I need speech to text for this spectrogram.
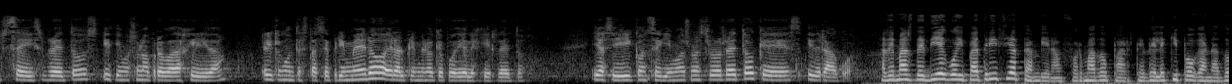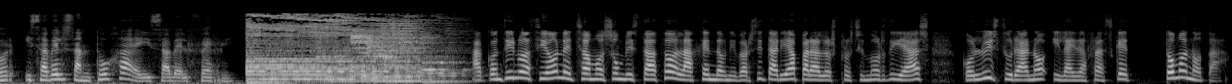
seis retos hicimos una prueba de agilidad. El que contestase primero era el primero que podía elegir reto. Y así conseguimos nuestro reto, que es Hidragua. Además de Diego y Patricia, también han formado parte del equipo ganador Isabel Santoja e Isabel Ferri. A continuación, echamos un vistazo a la agenda universitaria para los próximos días con Luis Zurano y Laida Frasquet. Toma nota.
